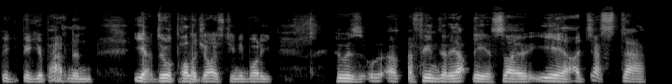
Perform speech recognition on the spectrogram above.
beg, beg your pardon, and yeah, do apologise to anybody who is uh, offended out there. So yeah, I just uh,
